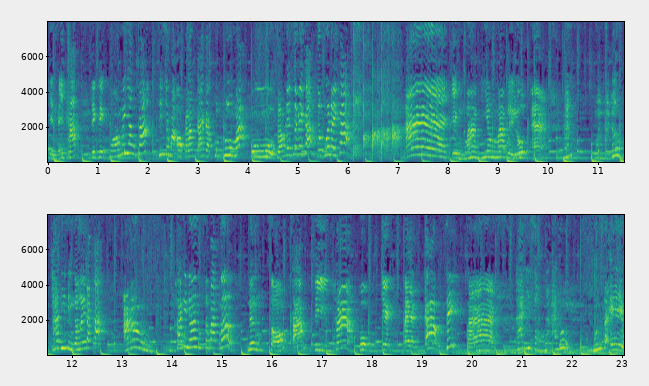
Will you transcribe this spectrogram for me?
เห็นไหมคะ เด็กๆพร้อมหรือยังคะ พร้อมแล้วใช่ไหมคะตบมือหน่อยค่ะอ่าเก่งมากเยี่ยมมากเลยลูกอ่างั้นมามาเริ่มท่าที่หนึ่งกันเลยนะคะอ้าวท่าที่หนึ่งสะบัดมือหนึ่งสองสามสี่ห้าหกเจ็ดแปดเก้าสิบมาท่าที่สองนะคะลูกหมุนสะเอว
